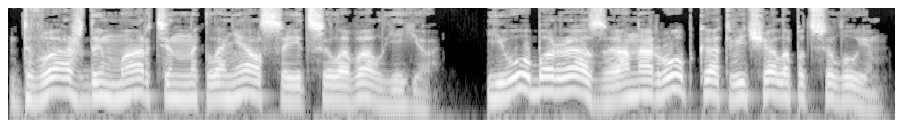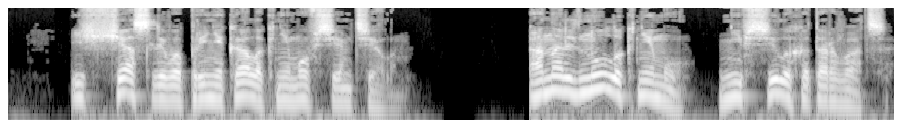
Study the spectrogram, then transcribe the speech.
Дважды Мартин наклонялся и целовал ее. И оба раза она робко отвечала поцелуем и счастливо приникала к нему всем телом. Она льнула к нему, не в силах оторваться,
